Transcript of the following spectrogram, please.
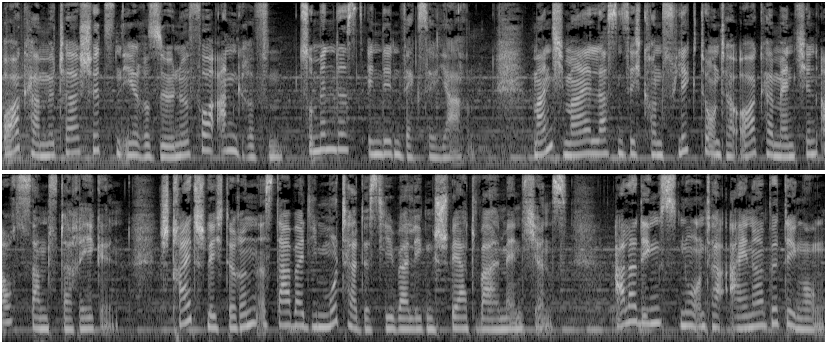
Orca-Mütter schützen ihre Söhne vor Angriffen, zumindest in den Wechseljahren. Manchmal lassen sich Konflikte unter Orca-Männchen auch sanfter regeln. Streitschlichterin ist dabei die Mutter des jeweiligen Schwertwahlmännchens. Allerdings nur unter einer Bedingung.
